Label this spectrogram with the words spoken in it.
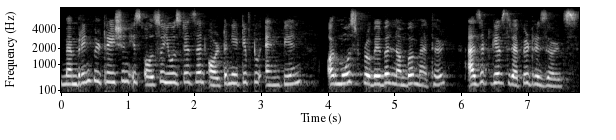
Membrane filtration is also used as an alternative to MPN or most probable number method as it gives rapid results.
